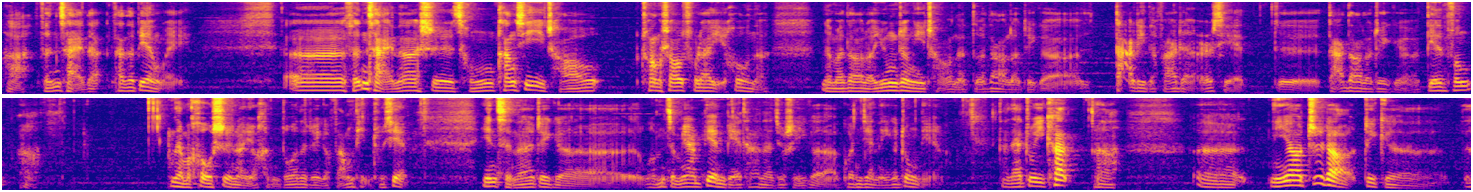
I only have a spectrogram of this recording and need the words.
啊，粉彩的它的变伪。呃，粉彩呢是从康熙一朝创烧出来以后呢，那么到了雍正一朝呢，得到了这个大力的发展，而且。呃，达到了这个巅峰啊。那么后世呢，有很多的这个仿品出现，因此呢，这个我们怎么样辨别它呢，就是一个关键的一个重点。大家注意看啊，呃，你要知道这个呃，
